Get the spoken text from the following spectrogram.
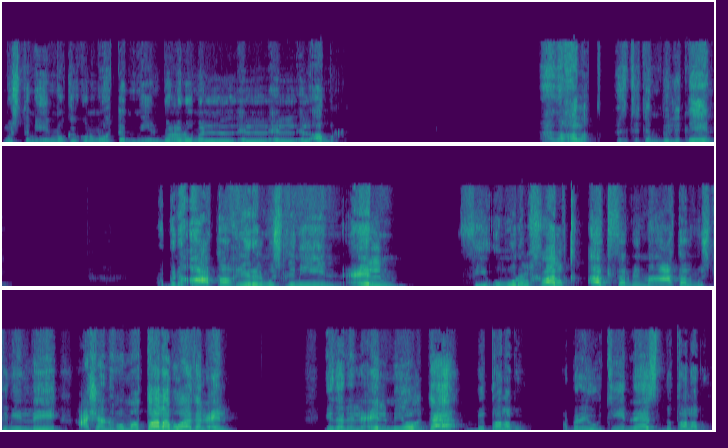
مسلمين ممكن يكونوا مهتمين بعلوم ال ال ال الأمر. هذا غلط. لازم تهتم بالاثنين ربنا أعطى غير المسلمين علم في أمور الخلق أكثر مما أعطى المسلمين ليه؟ عشان هم طلبوا هذا العلم. اذا العلم يؤتى بطلبه. ربنا يؤتيه الناس بطلبه.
